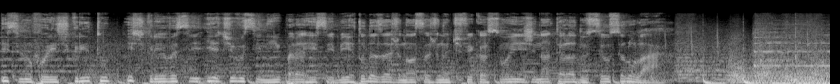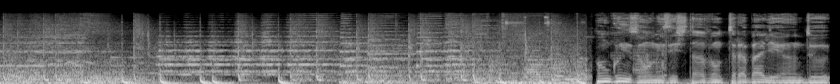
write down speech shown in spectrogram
E se não for inscrito, inscreva-se e ative o sininho para receber todas as nossas notificações na tela do seu celular. Alguns homens estavam trabalhando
